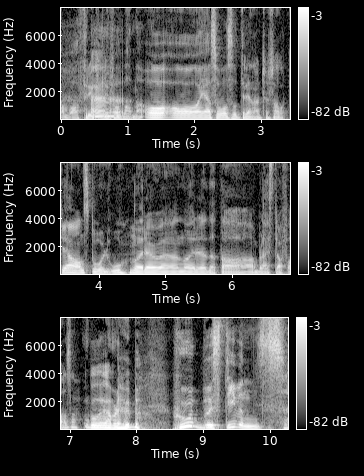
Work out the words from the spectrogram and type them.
Han var fryktelig forbanna. Og, og, jeg så også treneren til Schalke. Han sto og lo når, når dette blei straffa, altså. Gode gamle Hubb. Hoob Stevens uh,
